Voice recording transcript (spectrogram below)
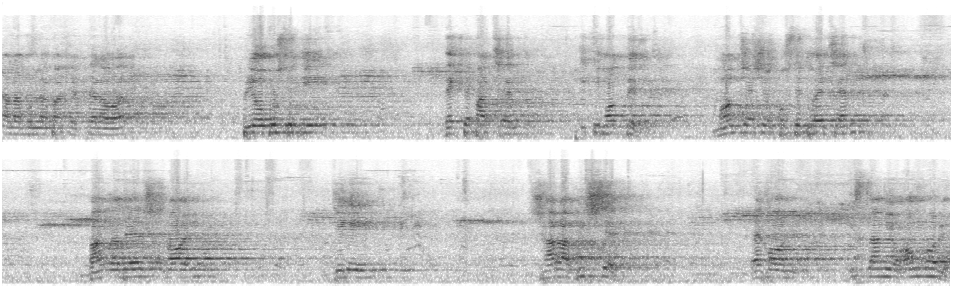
কালামুল্লাহ পাকের তেলাওয়াত প্রিয় উপস্থিতি, দেখতে পাচ্ছেন ইতিমধ্যে মঞ্চে এসে উপস্থিত হয়েছেন বাংলাদেশ নয়, যিনি সারা বিশ্বে এখন ইসলামী অঙ্গনে,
